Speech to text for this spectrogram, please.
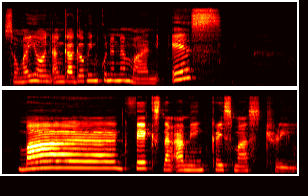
So ngayon, ang gagawin ko na naman is mag-fix ng aming Christmas tree.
